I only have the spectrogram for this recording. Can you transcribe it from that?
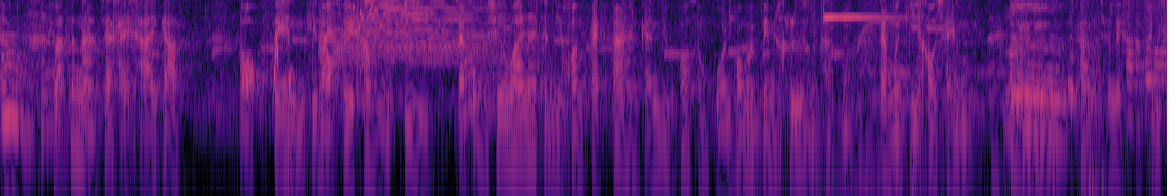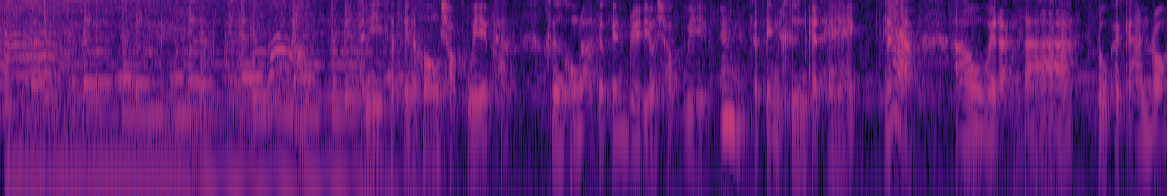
คอืรับมลักษณะจะคล้ายๆกับ ตอกเส้นที่เราเคยทำเมื่อกี้ แต่ผมเชื่อว่าน่าจะมีความแตกต่างกันอยู่พอสมควร เพราะมันเป็นเครื่องครับ แต่เมื่อกี้เขาใช้มือครับใช่เลยขคอบรับคุคุณณค่ะตูนครับว้าว อันนี้จะเป็นห้องช็อคเวฟครับ เครื่องของเราจะเป็น radial shock wave อืมจะเป็นคลื่นกระแทกนะครับ เอาไว้รักษาโรคอาการรอง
